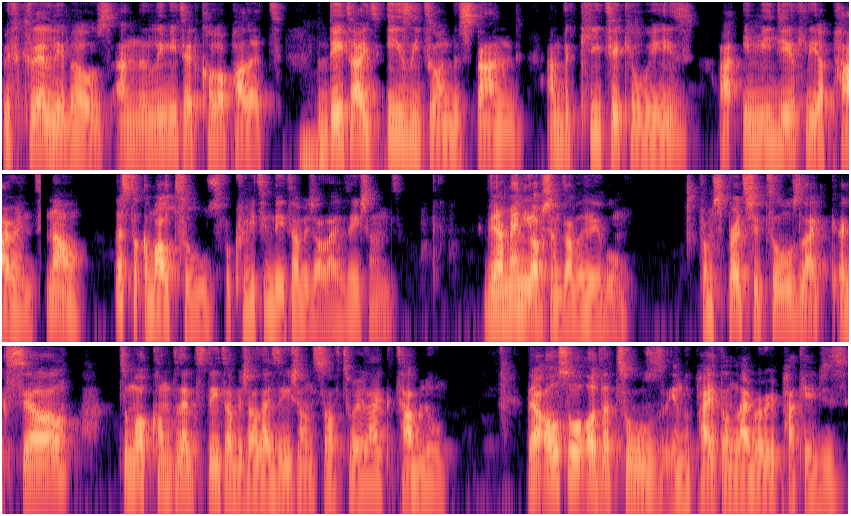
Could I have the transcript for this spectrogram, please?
with clear labels and a limited color palette. The data is easy to understand and the key takeaways are immediately apparent. Now, let's talk about tools for creating data visualizations. There are many options available, from spreadsheet tools like Excel to more complex data visualization software like Tableau. There are also other tools in the Python library packages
